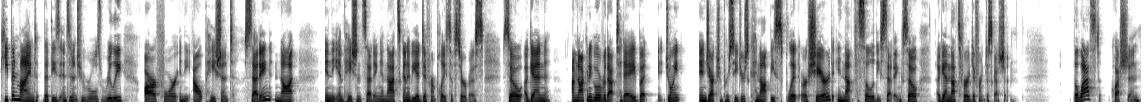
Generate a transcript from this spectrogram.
Keep in mind that these incident to rules really are for in the outpatient setting, not in the inpatient setting, and that's going to be a different place of service. So, again, I'm not going to go over that today, but joint injection procedures cannot be split or shared in that facility setting. So, again, that's for a different discussion. The last question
